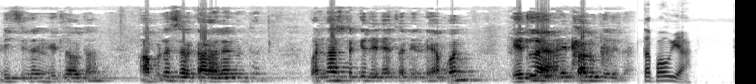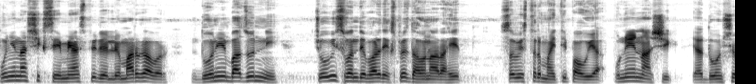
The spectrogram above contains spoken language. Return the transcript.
डिसिजन घेतला होता. आपलं सरकार आल्यानंतर पन्नास टक्के देण्याचा निर्णय आपण घेतलाय आणि चालू केलेला आहे. आता पाहूया. Pune Nashik semi high railway मार्गावर दोन्ही बाजूंनी चोवीस वंदे भारत एक्सप्रेस धावणार आहेत. सविस्तर माहिती पाहूया. पुणे नाशिक या दोनशे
